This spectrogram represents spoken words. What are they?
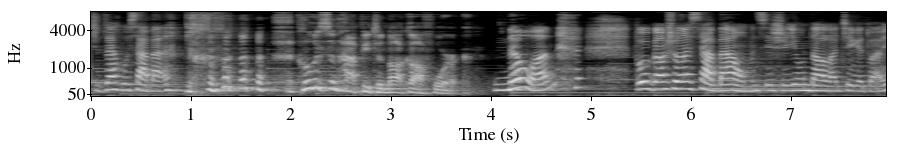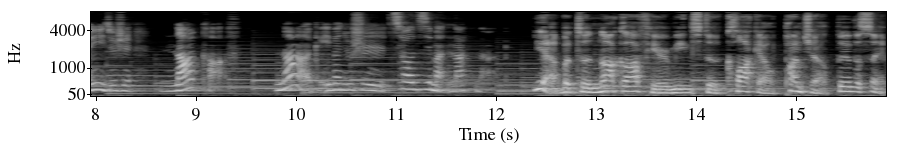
只在乎下班。Who isn't happy to knock off work? No one. 不过刚说到下班，我们其实用到了这个短语，就是 knock off。knock 一般就是敲击嘛，knock knock。Yeah, but to knock off here means to clock out, punch out. They're the same.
